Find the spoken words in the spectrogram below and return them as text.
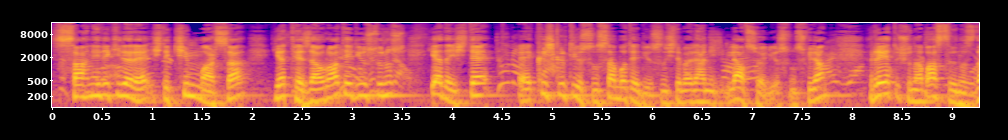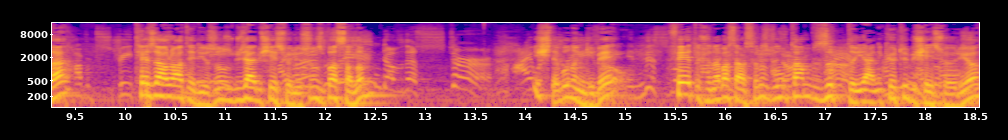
sahnedekilere işte kim varsa ya tezahürat ediyorsunuz ya da işte e, kışkırtıyorsunuz, sabote ediyorsunuz. İşte böyle hani laf söylüyorsunuz filan. R tuşuna bastığınızda tezahürat ediyorsunuz, güzel bir şey söylüyorsunuz. Basalım. İşte bunun gibi F tuşuna basarsanız bunun tam zıttı yani kötü bir şey söylüyor.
